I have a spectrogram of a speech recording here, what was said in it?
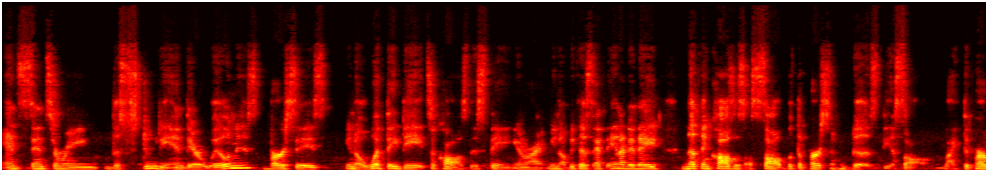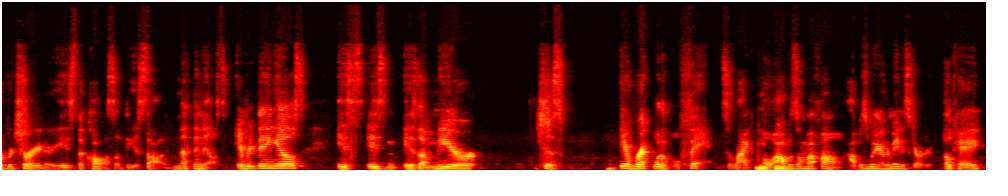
and centering the student and their wellness versus you know what they did to cause this thing, you know, right? You know, because at the end of the day, nothing causes assault but the person who does the assault. Like the perpetrator is the cause of the assault, nothing else. Everything else is is is a mere just irrequitable fact. Like, mm-hmm. oh, I mm-hmm. was on my phone, I was wearing a miniskirt. Okay,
